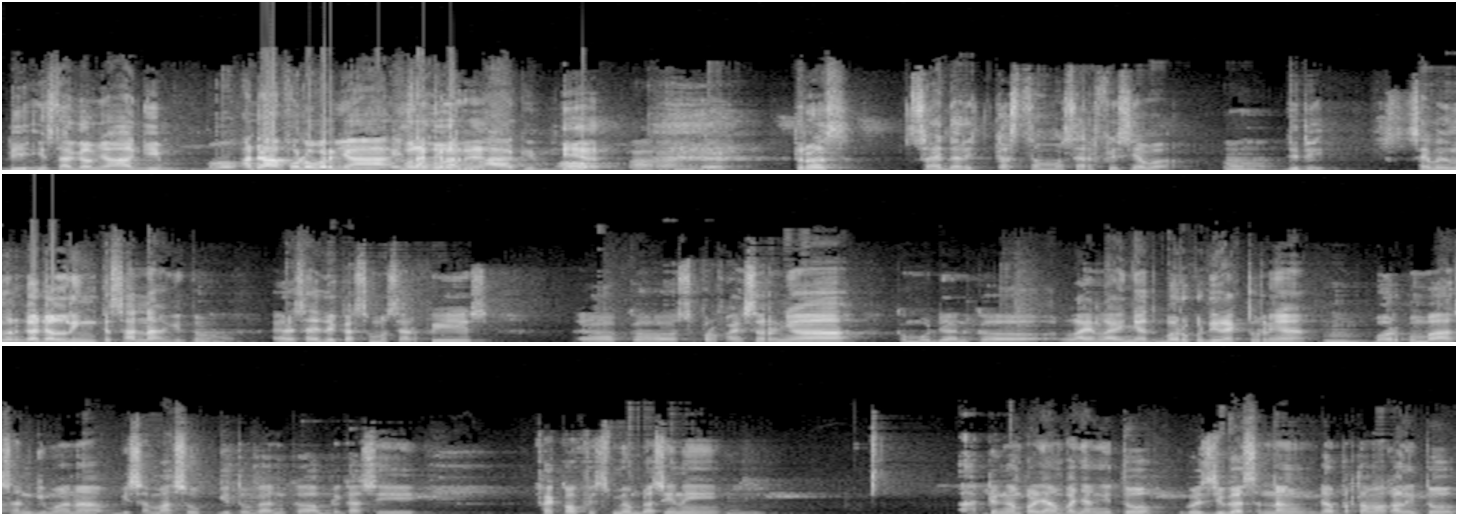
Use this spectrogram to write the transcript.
di Instagramnya Agim. Oh, ada followernya Instagram Followernya. Agim. Oh, Iya. ah, ah, terus? Terus saya dari customer service ya, Pak. Ah, Jadi saya benar-benar nggak ada link ke sana gitu. Hmm. Akhirnya saya dari customer service eh, ke supervisornya, kemudian ke lain-lainnya, baru ke direkturnya, Hmm. baru pembahasan gimana bisa masuk gitu kan ke aplikasi fake COVID-19 ini. hmm. Ah, dengan panjang-panjang itu, Gozi juga senang dan pertama kali itu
